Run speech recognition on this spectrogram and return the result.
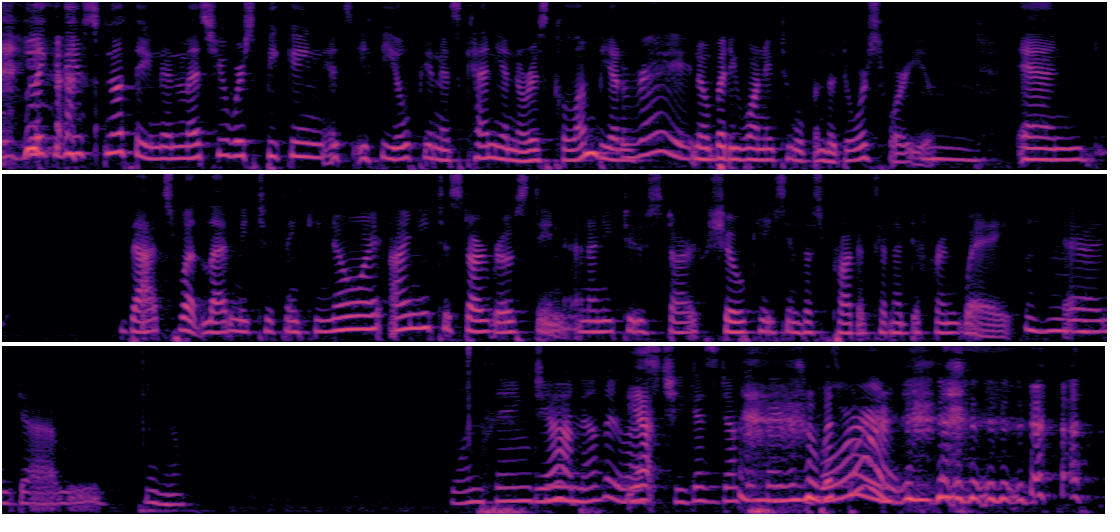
like, there's nothing unless you were speaking, it's Ethiopian, it's Kenyan, or it's Colombian. Right. Nobody wanted to open the doors for you. Mm. And that's what led me to thinking no I, I need to start roasting and i need to start showcasing this product in a different way mm-hmm. and um, you know one thing to yeah. another las yeah. chicas duck was born, was born.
